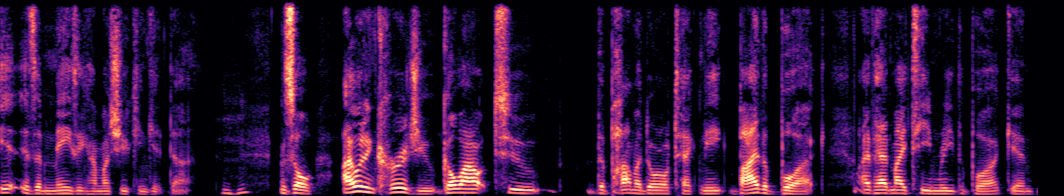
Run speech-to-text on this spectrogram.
it is amazing how much you can get done. Mm-hmm. And so I would encourage you go out to the Pomodoro technique, buy the book. I've had my team read the book and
